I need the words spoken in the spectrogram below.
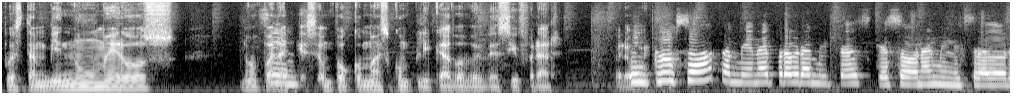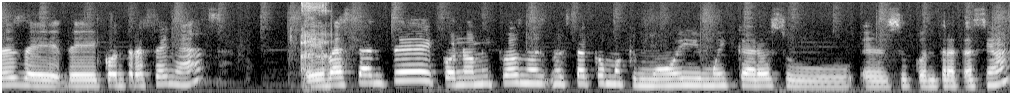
pues también números, ¿no? Para que sea un poco más complicado de descifrar. Incluso también hay programitas que son administradores de, contraseñas, eh, bastante económicos, no, está como que muy, muy caro su, eh, su contratación.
